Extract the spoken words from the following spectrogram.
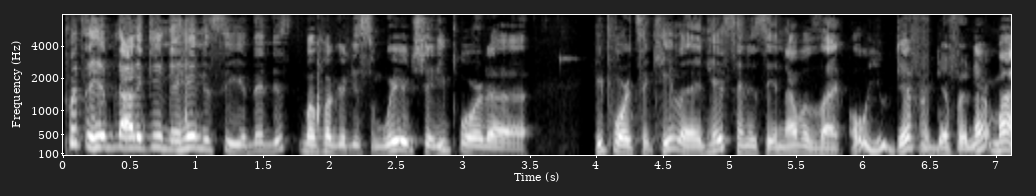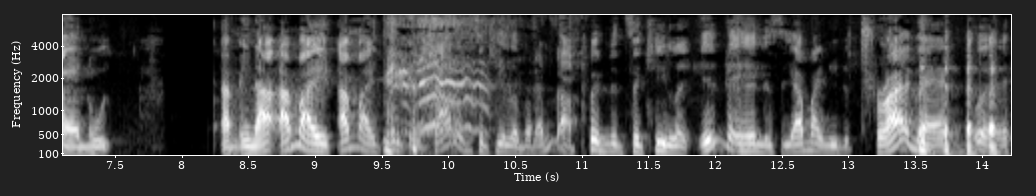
Put the Hpnotiq in the Hennessy. And then this motherfucker did some weird shit. He poured uh he poured tequila in his Hennessy, and I was like, oh, you different, different. Never mind. I mean, I, I might, I might take a shot of tequila, but I'm not putting the tequila in the Hennessy. I might need to try that, but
